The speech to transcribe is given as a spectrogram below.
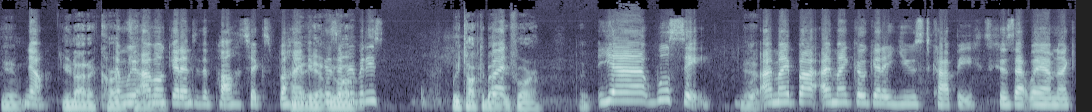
Yeah. No. You're not a card. and we, I won't get into the politics behind Yeah, yeah, it because won't. everybody's. We talked about it but- before. Yeah, we'll see. Yeah. I might buy. I might go get a used copy because that way I'm not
